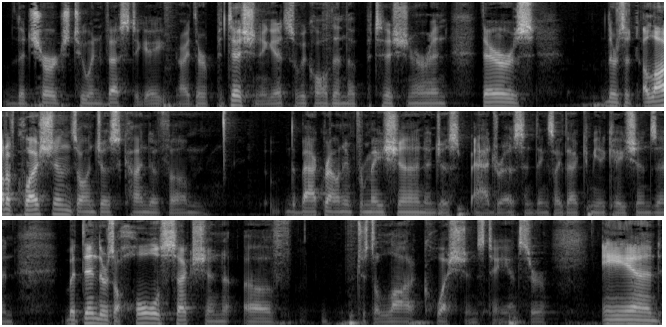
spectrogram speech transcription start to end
the church to investigate. Right, they're petitioning it, so we call them the petitioner. And there's there's a, a lot of questions on just kind of um, the background information and just address and things like that, communications, and but then there's a whole section of just a lot of questions to answer, and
